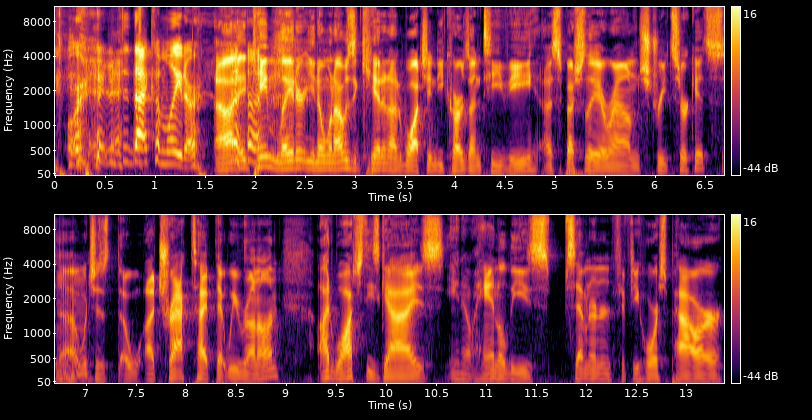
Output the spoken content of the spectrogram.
or did that come later? Uh, it came later. You know, when I was a kid and I'd watch Indy cars on TV, especially around street circuits, uh, which is a, a track type that we run on, I'd watch these guys, you know, handle these 750 horsepower,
